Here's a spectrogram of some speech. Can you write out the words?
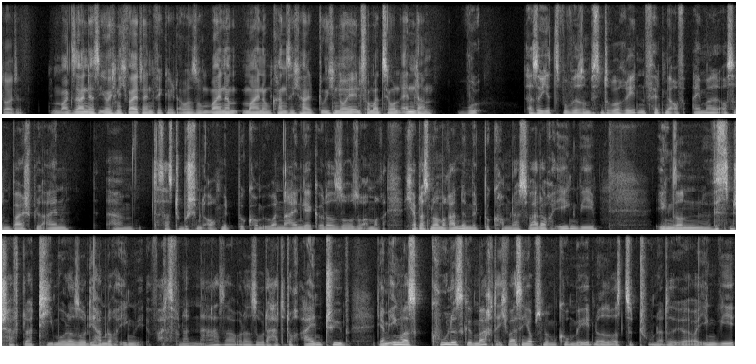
Leute, mag sein, dass ihr euch nicht weiterentwickelt, aber so meine Meinung kann sich halt durch neue Informationen ändern. Wo, also jetzt, wo wir so ein bisschen drüber reden, fällt mir auf einmal auch so ein Beispiel ein. ähm, das hast du bestimmt auch mitbekommen, über 9gag oder so, so am, ich habe das nur am Rande mitbekommen. Das war doch irgendwie, irgend so ein Wissenschaftler-Team oder so, die haben doch irgendwie, war das von der NASA oder so? Da hatte doch ein Typ, die haben irgendwas Cooles gemacht. Ich weiß nicht, ob es mit einem Kometen oder sowas zu tun hatte, aber irgendwie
